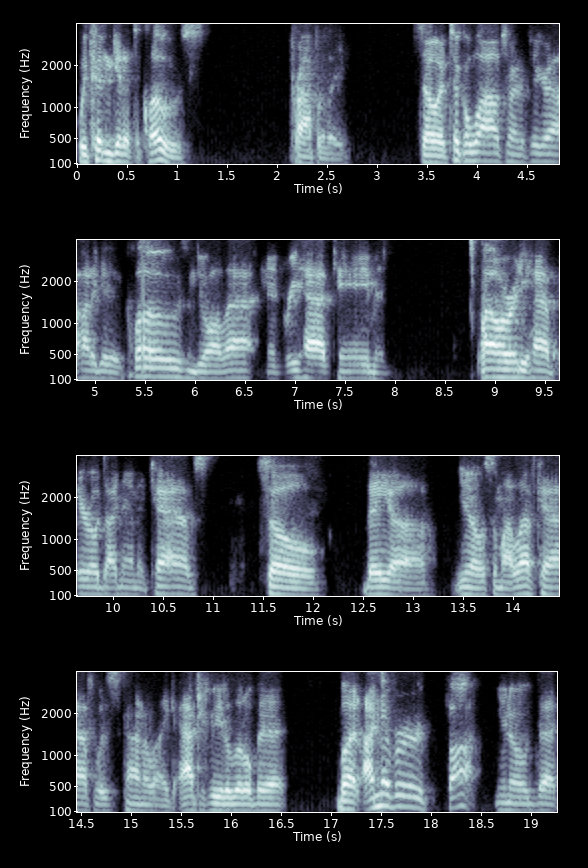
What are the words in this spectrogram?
we couldn't get it to close properly. So it took a while trying to figure out how to get it closed and do all that. And then rehab came and I already have aerodynamic calves. So they uh you know so my left calf was kind of like atrophied a little bit but i never thought you know that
